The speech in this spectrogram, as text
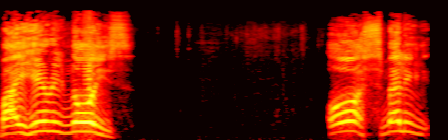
by hearing noise or smelling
